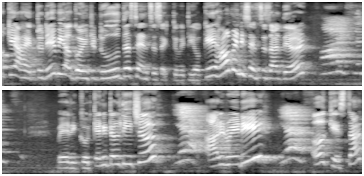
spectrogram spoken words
Okay. Today we are going to do the senses activity. Okay. How many senses are there? Five senses. Very good. Can you tell teacher? Yes. Are you ready? Yes. Okay, start.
